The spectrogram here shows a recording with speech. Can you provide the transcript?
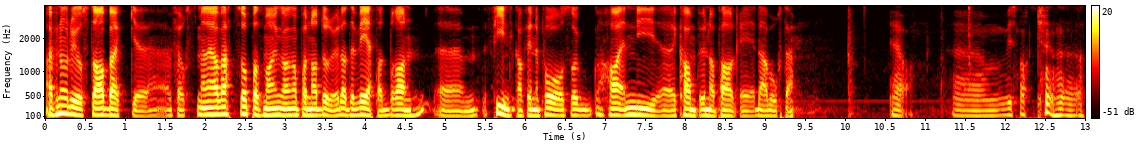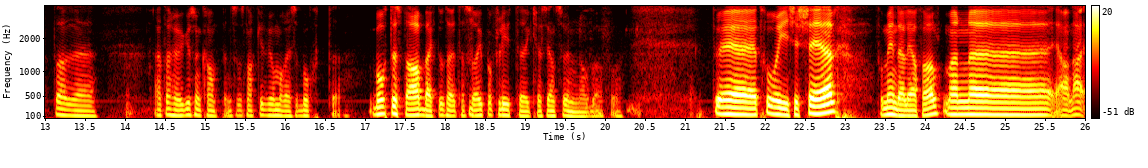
Nei, for nå er det jo Stabæk eh, først, men jeg har vært såpass mange ganger på Nadderud at jeg vet at Brann eh, fint kan finne på å ha en ny eh, kamp under par der borte. Ja. Eh, vi snakket etter, eh, etter Haugesund-kampen, så snakket vi om å reise bort, eh, bort til Stabæk. Da tar- jeg på fly til Kristiansund nå, bare for Det tror jeg ikke skjer. For min del, iallfall. Men eh, Ja, nei.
